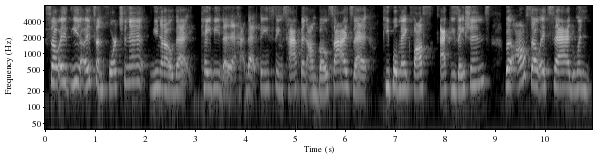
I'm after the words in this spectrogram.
so it you know it's unfortunate you know that kb that it that these things happen on both sides that people make false accusations but also it's sad when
